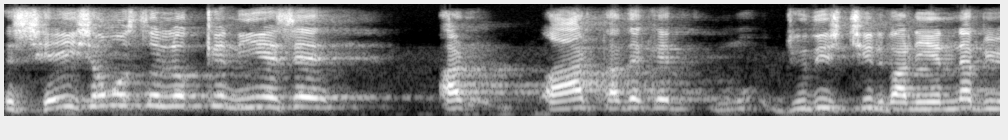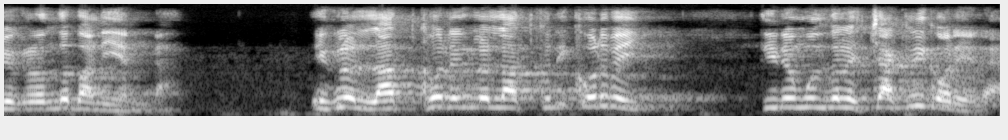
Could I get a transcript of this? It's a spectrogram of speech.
সেই সমস্ত লোককে নিয়ে এসে আর আর তাদেরকে যুধিষ্ঠির বানিয়েন না, বিবেকানন্দ বানিয়েন না। এগুলো লাতখন এগুলো লাতখনি করবেই। তৃণমূল দলের চাকরি করে এরা।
